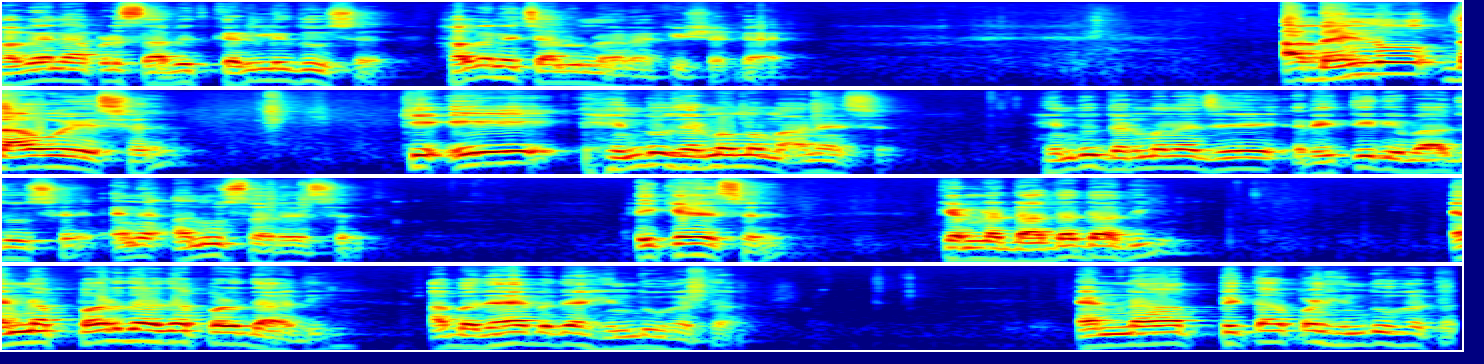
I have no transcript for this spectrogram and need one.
હવે એને આપણે સાબિત કરી લીધું છે. હવે એને ચાલુ ના રાખી શકાય. આ બેનનો દાવો એ છે કે એ હિન્દુ ધર્મમાં માને છે. હિન્દુ ધર્મના જે રીતિ રિવાજો છે, એને અનુસરે છે. એ કહે છે કે એમના દાદા દાદી, એમના પરદાદા પરદાદી, આ બધાએ બધા હિન્દુ હતા. એમના પિતા પણ હિન્દુ હતા.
